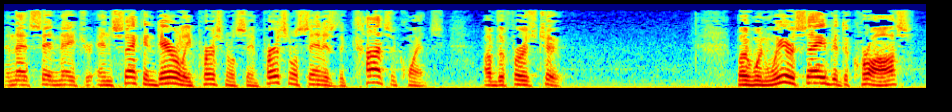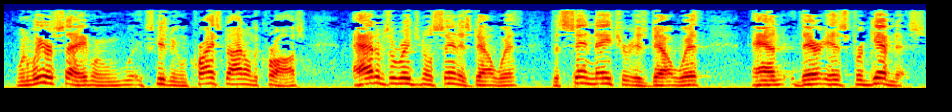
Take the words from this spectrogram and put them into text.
and that sin nature. And secondarily, personal sin. Personal sin is the consequence of the first two. But when we are saved at the cross, when we are saved, when, excuse me, when Christ died on the cross, Adam's original sin is dealt with, the sin nature is dealt with, and there is forgiveness.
